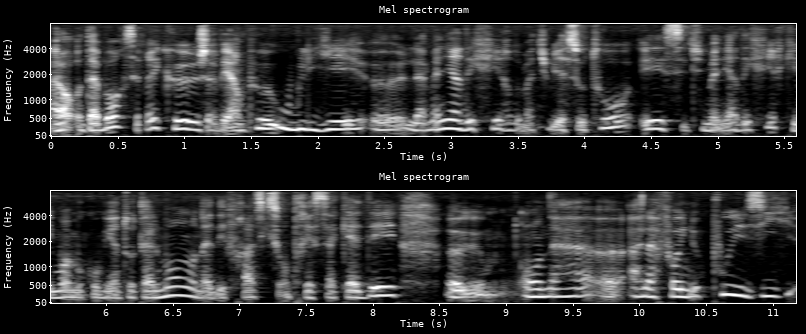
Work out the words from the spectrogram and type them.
Alors d'abord, c'est vrai que j'avais un peu oublié euh, la manière d'écrire de Mathieu Biasotto, et c'est une manière d'écrire qui, moi, me convient totalement. On a des phrases qui sont très saccadées, euh, on a euh, à la fois une poésie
